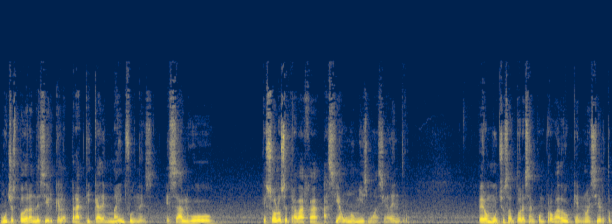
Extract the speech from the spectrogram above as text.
Muchos podrán decir que la práctica de mindfulness es algo que solo se trabaja hacia uno mismo, hacia adentro. Pero muchos autores han comprobado que no es cierto.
